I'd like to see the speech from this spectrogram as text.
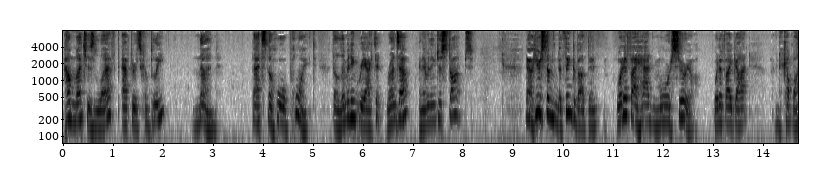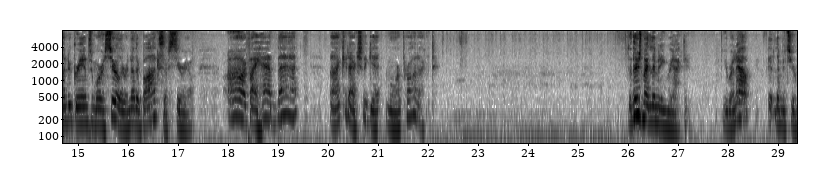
How much is left after it's complete? None. That's the whole point. The limiting reactant runs out and everything just stops. Now, here's something to think about then. What if I had more cereal? What if I got a couple hundred grams more of cereal or another box of cereal? Oh, if I had that, I could actually get more product. So there's my limiting reactant. You run out, it limits your,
